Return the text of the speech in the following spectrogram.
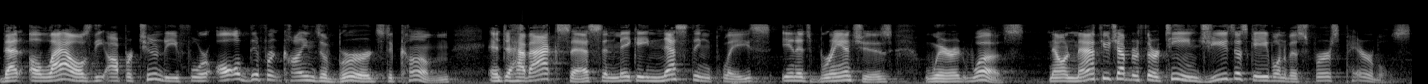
that allows the opportunity for all different kinds of birds to come and to have access and make a nesting place in its branches where it was. Now, in Matthew chapter 13, Jesus gave one of his first parables.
